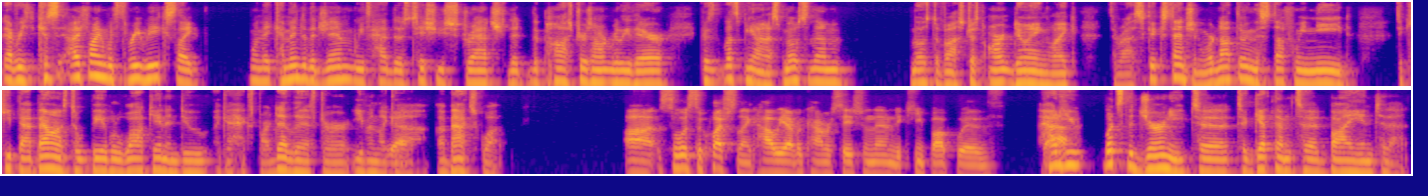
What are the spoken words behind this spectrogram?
every because i find with three weeks like when they come into the gym we've had those tissues stretched that the postures aren't really there. Because let's be honest most of them most of us just aren't doing like thoracic extension. We're not doing the stuff we need to keep that balance to be able to walk in and do like a hex bar deadlift or even like yeah. a, a back squat. Uh, so what's the question? Like how we have a conversation with them to keep up with that? how do you what's the journey to to get them to buy into that?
